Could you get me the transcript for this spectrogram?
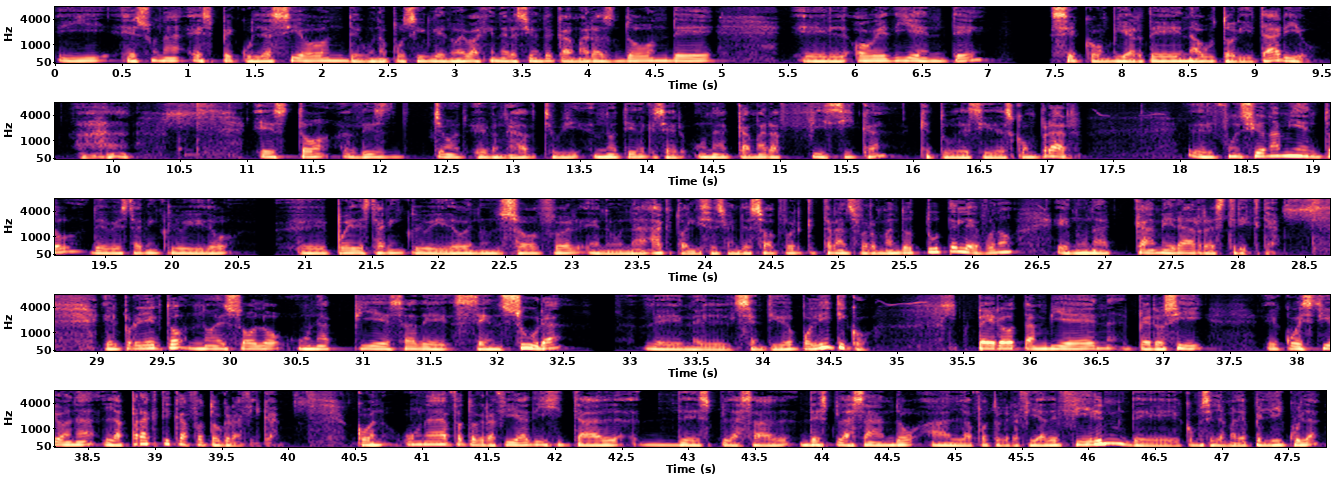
Y es una especulación de una posible nueva generación de cámaras donde el obediente se convierte en autoritario esto, no tiene que ser una cámara física que tú decides comprar. El funcionamiento debe estar incluido, eh, puede estar incluido en un software, en una actualización de software, transformando tu teléfono en una cámara restricta. El proyecto no es solo una pieza de censura en el sentido político, pero también, pero sí, eh, cuestiona la práctica fotográfica, con una fotografía digital desplazando a la fotografía de film, de, ¿cómo se llama?, de película,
